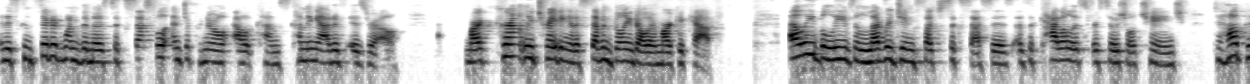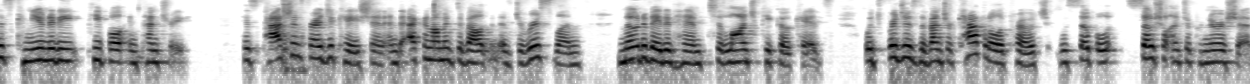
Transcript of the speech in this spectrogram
and is considered one of the most successful entrepreneurial outcomes coming out of Israel, Mark, currently trading at a $7 billion market cap. Eli believes in leveraging such successes as a catalyst for social change to help his community, people, and country. His passion for education and the economic development of Jerusalem motivated him to launch Pico Kids, which bridges the venture capital approach with social entrepreneurship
